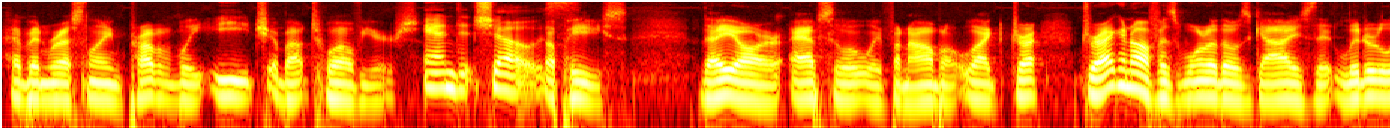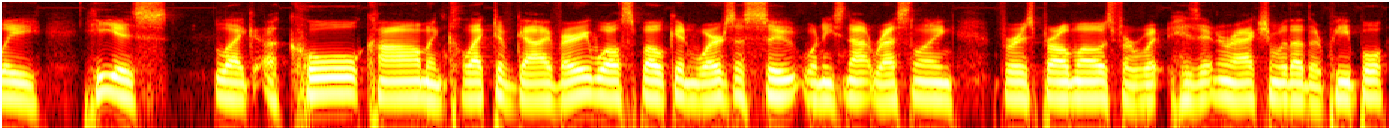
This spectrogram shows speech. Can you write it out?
have been wrestling probably each about twelve years And it shows. a piece. They are absolutely phenomenal. Like Dra- Dragonoff is one of those guys that literally he is like a cool, calm, and collective guy. Very well spoken. Wears a suit when he's not wrestling for his promos for what, his interaction with other people.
